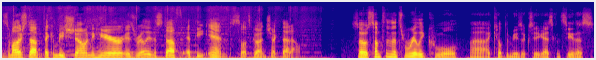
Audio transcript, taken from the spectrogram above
some other stuff that can be shown here is really the stuff at the end. So let's go ahead and check that out. So something that's really cool. Uh, I killed the music so you guys can see this,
